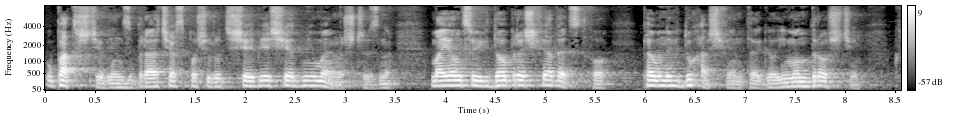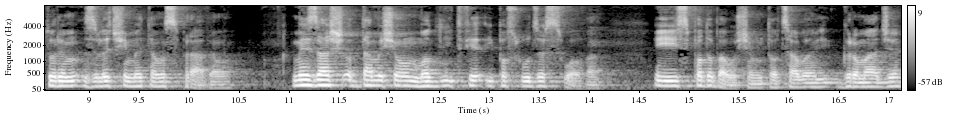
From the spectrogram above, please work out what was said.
Upatrzcie więc, bracia, spośród siebie siedmiu mężczyzn, mających dobre świadectwo, pełnych Ducha Świętego i mądrości, którym zlecimy tę sprawę. My zaś oddamy się modlitwie i posłudze słowa. I spodobało się to całej gromadzie.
